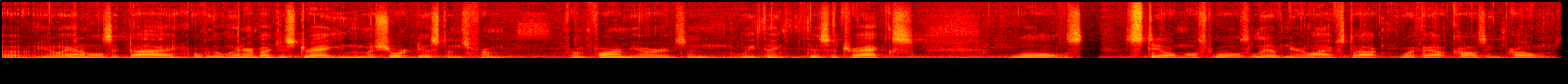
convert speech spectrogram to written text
uh, you know, animals that die over the winter by just dragging them a short distance from, from farmyards, and we think that this attracts wolves. Still, most wolves live near livestock without causing problems.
